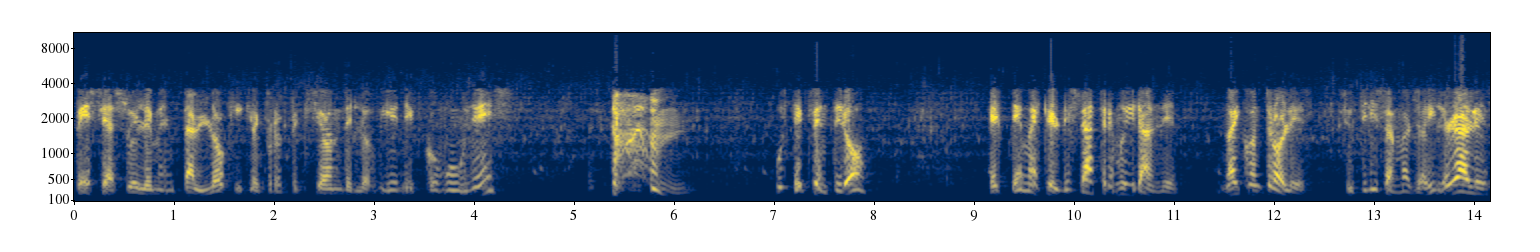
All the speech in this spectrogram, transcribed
pese a su elemental lógica y protección de los bienes comunes. ¿Usted se enteró? El tema es que el desastre es muy grande, no hay controles, se utilizan mallas ilegales,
